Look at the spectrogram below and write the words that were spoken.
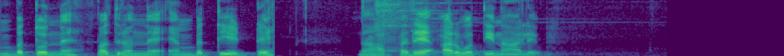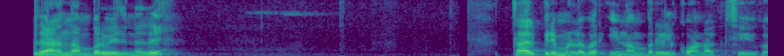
എൺപത്തൊന്ന് പതിനൊന്ന് എൺപത്തി എട്ട് നാൽപ്പത് അറുപത്തി നാല് ഇതാണ് നമ്പർ വരുന്നത്. താല്പര്യമുള്ളവർ ഈ നമ്പറിൽ കോൺടാക്റ്റ് ചെയ്യുക.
